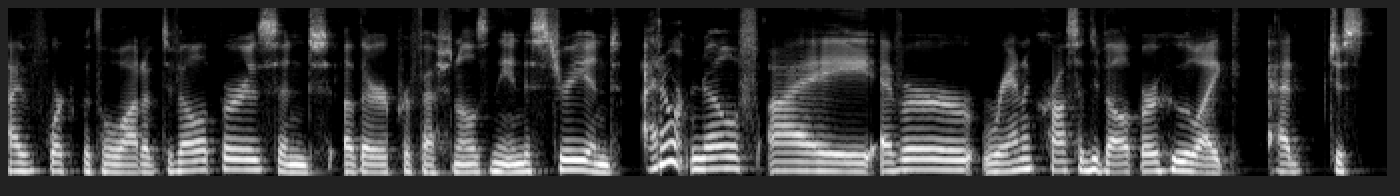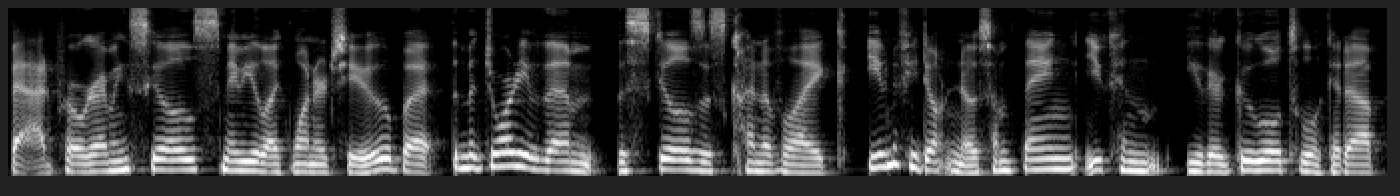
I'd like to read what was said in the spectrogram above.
I've worked with a lot of developers and other professionals in the industry. And I don't know if I ever ran across a developer who like had just bad programming skills, maybe like one or two, but the majority of them, the skills is kind of like, even if you don't know something, you can either Google to look it up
